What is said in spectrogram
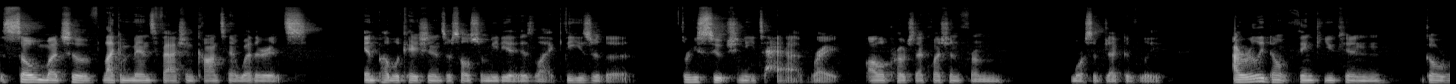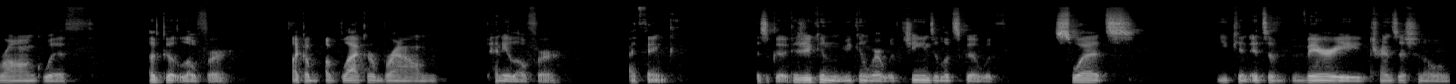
so much of like men's fashion content, whether it's in publications or social media, is like these are the three suits you need to have, right? I'll approach that question from more subjectively. I really don't think you can go wrong with a good loafer, like a, a black or brown penny loafer. I think is good because you can you can wear it with jeans. It looks good with sweats. You can. It's a very transitional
